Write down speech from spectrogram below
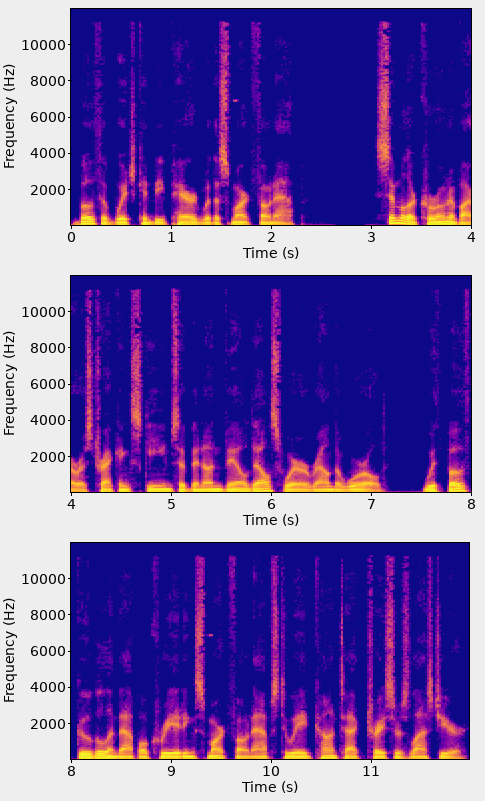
both of which can be paired with a smartphone app. Similar coronavirus tracking schemes have been unveiled elsewhere around the world, with both Google and Apple creating smartphone apps to aid contact tracers last year.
